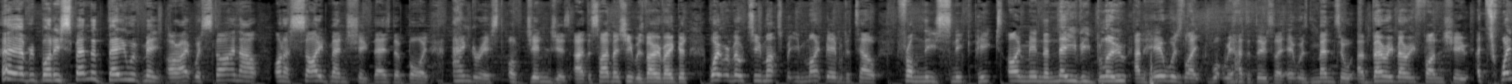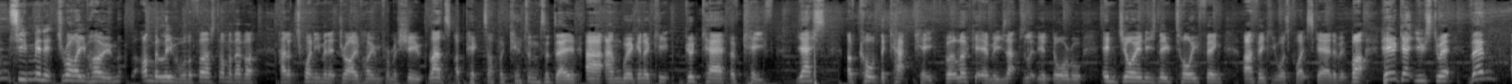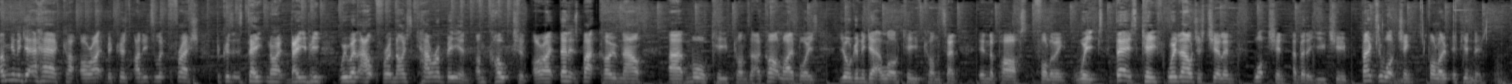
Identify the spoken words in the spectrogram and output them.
Hey everybody, spend the day with me. All right, we're starting out on a Sidemen shoot. There's the boy, angriest of gingers. Uh, the Sidemen shoot was very, very good. Won't reveal too much, but you might be able to tell from these sneak peeks. I'm in the navy blue, and here was like what we had to do today. It was mental, a very, very fun shoot. A 20 minute drive home, unbelievable. The first time I've ever had a 20 minute drive home from a shoot. Lads, I picked up a kitten today, uh, and we're gonna keep good care of Keith. Yes, I've called the cat Keith, but look at him. He's absolutely adorable, enjoying his new toy thing. I think he was quite scared of it, but he'll get used to it. Then I'm going to get a haircut, all right, because I need to look fresh because it's date night, baby. We went out for a nice Caribbean. I'm cultured, all right? Then it's back home now. Uh, more Keith content. I can't lie, boys. You're going to get a lot of Keith content in the past following weeks. There's Keith. We're now just chilling, watching a bit of YouTube. Thanks for watching. Follow if you're new.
